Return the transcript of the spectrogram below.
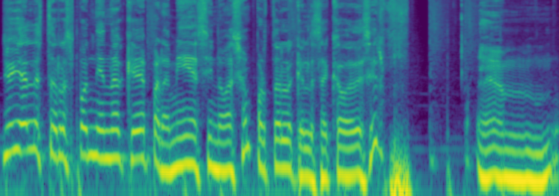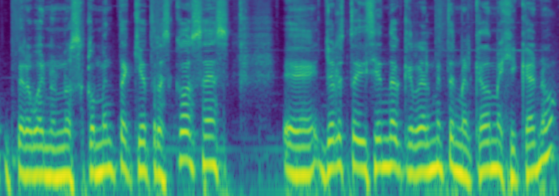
Yo ya le estoy respondiendo que para mí es innovación por todo lo que les acabo de decir. Em, pero bueno, nos comenta aquí otras cosas. Eh, yo le estoy diciendo que realmente el mercado mexicano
